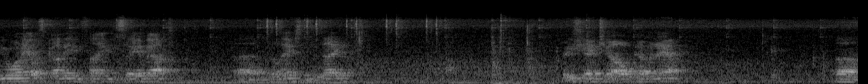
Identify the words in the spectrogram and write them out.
Anyone else got anything to say about, uh, the lesson today? Appreciate y'all coming out. Uh,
